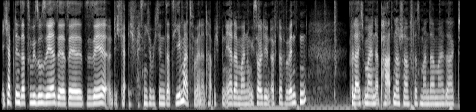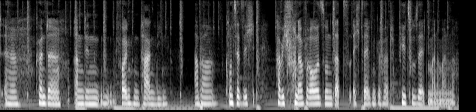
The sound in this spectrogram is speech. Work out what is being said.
Ich habe den Satz sowieso sehr, sehr, sehr, sehr, ich, ich weiß nicht, ob ich den Satz jemals verwendet habe. Ich bin eher der Meinung, ich sollte ihn öfter verwenden. Vielleicht immer in der Partnerschaft, dass man da mal sagt, äh, könnte an den folgenden Tagen liegen. Aber grundsätzlich habe ich von einer Frau so einen Satz echt selten gehört. Viel zu selten, meiner Meinung nach.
